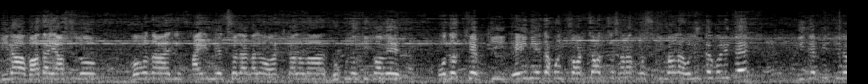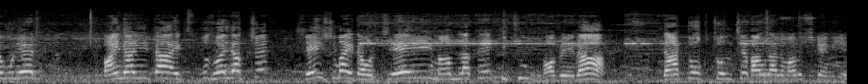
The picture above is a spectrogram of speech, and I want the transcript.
বিনা বাধায় আসলো। মমতা ব্যানার্জি ফাইন নিয়ে চলে গেল, আটকালো না, ঢুকলো কি কবে, পদক্ষেপ কি? এই নিয়ে যখন চর্চা হচ্ছে সারা পশ্চিমবাংলার অলিতে গলিতে, বিজেপি তৃণমূলের বাইনারিটা এক্সপোজ হয়ে যাচ্ছে। সেই সময় এটা হচ্ছে, এই মামলাতে কিছু হবে না। নাটক চলছে বাংলার মানুষকে নিয়ে।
